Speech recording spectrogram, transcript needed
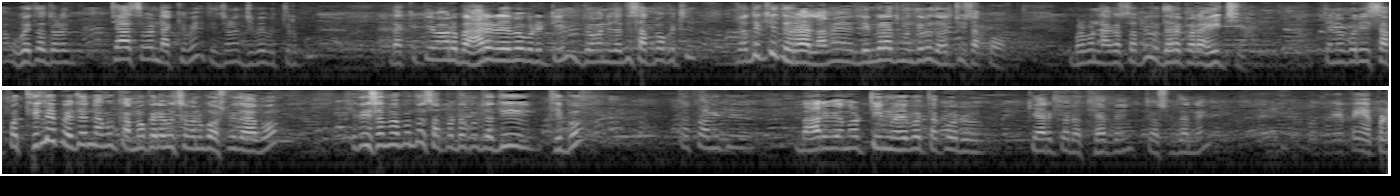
ଆଉ ହୁଏତ ଜଣେ ଯାହା ସେମାନେ ଡାକିବେ ଦୁଇ ଜଣ ଯିବେ ଭିତରକୁ ବାକି ଟିମ୍ ଆମର ବାହାରେ ରହିବ ଗୋଟେ ଟିମ୍ ଯେଉଁମାନେ ଯଦି ସାପ କିଛି ଯଦି କିଛି ଧରା ହେଲା ଆମେ ଲିଙ୍ଗରାଜ ମନ୍ଦିର ଧରିଛୁ ସାପ। ବଡ଼ ବଡ଼ ନାଗ ସାପ ବି ଉଦ୍ଧାର କରାହେଇଛି। ତେଣୁକରି ସାପ ଥିଲେ ପ୍ରେଜେଣ୍ଟ ଆମକୁ କାମ କରିବାକୁ ସେମାନଙ୍କୁ ଅସୁବିଧା ହେବ ସେତିକି ସମୟ ପର୍ଯ୍ୟନ୍ତ ସାପଟାକୁ ଯଦି ଥିବ ତାକୁ ଆଣିକି ବାହାରେ ବି ଆମର ଟିମ୍ ରହିବ ତାକୁ କେୟାର କରି ରଖିବା ପାଇଁ କିଛି ଅସୁବିଧା ନାହିଁ। କରିବା ପାଇଁ ଆପଣ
